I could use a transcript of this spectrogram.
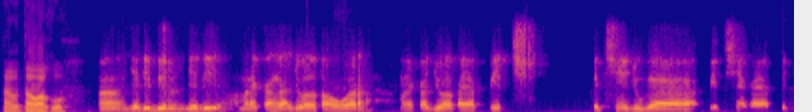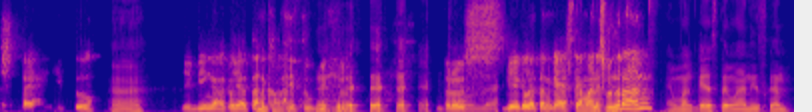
tahu-tahu aku. Eh, jadi bir jadi mereka nggak jual tower, mereka jual kayak pitch. Pitchnya juga pitchnya kayak pitch teh gitu. Heeh. Jadi nggak kelihatan kalau itu bir. Terus Tahu dia kelihatan kayak es teh manis beneran. Emang kayak es teh manis kan?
